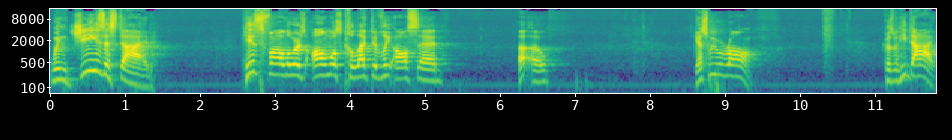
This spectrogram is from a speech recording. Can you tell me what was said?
When Jesus died, his followers almost collectively all said, Uh oh, Guess we were wrong. Because when he died,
